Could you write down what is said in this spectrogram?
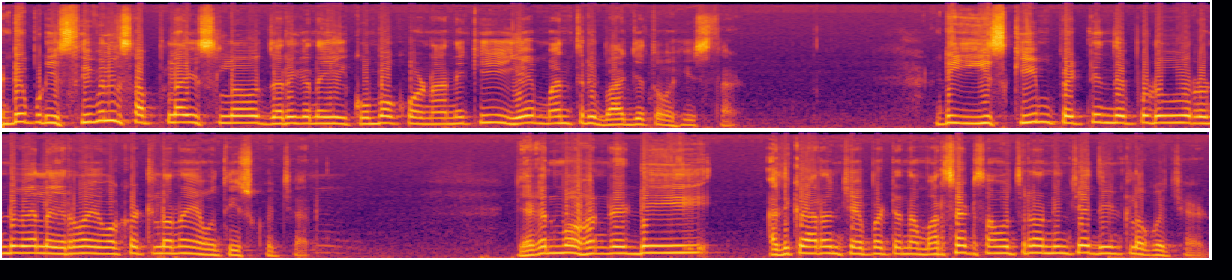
అంటే ఇప్పుడు ఈ సివిల్ సప్లైస్లో జరిగిన ఈ కుంభకోణానికి ఏ మంత్రి బాధ్యత వహిస్తాడు? అంటే ఈ స్కీమ్ పెట్టింది ఎప్పుడు రెండు వేల ఇరవై ఒకటిలోనే ఏమో తీసుకొచ్చారు. జగన్మోహన్ రెడ్డి అధికారం చేపట్టిన మరుసటి సంవత్సరం నుంచే దీంట్లోకి వచ్చాడు.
